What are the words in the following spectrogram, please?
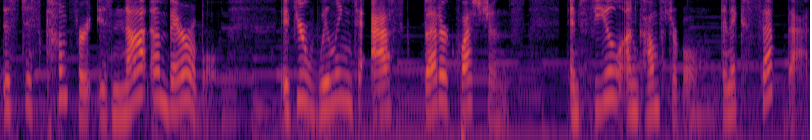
this discomfort is not unbearable. If you're willing to ask better questions and feel uncomfortable and accept that,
